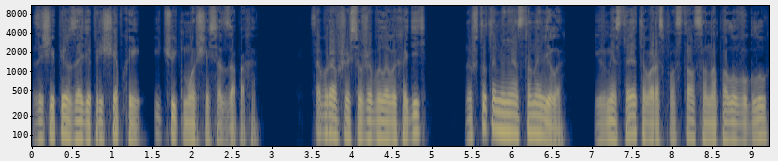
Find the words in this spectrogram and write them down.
защипев сзади прищепкой и чуть морщась от запаха. Собравшись уже было выходить, но что-то меня остановило, и вместо этого распластался на полу в углу,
